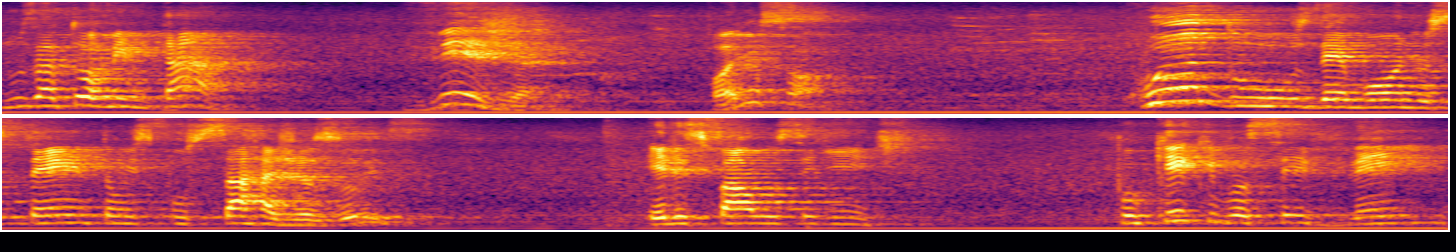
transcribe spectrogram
nos atormentar? Veja, olha só, quando os demônios tentam expulsar Jesus, eles falam o seguinte: por que, que você vem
